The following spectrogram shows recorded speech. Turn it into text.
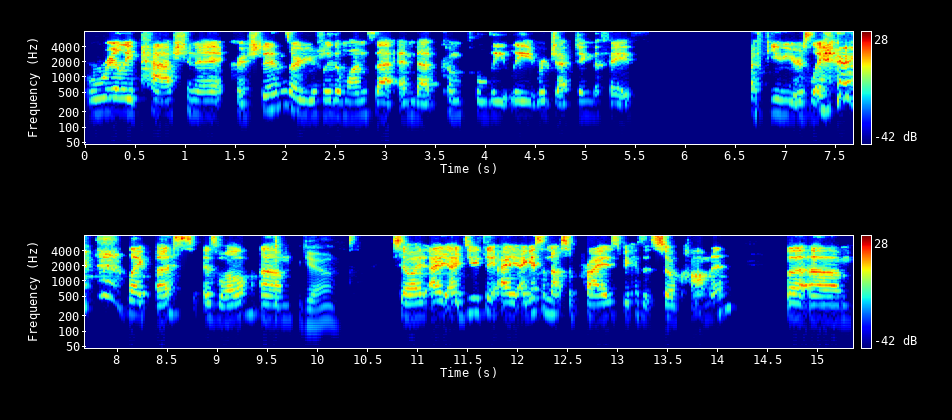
really passionate Christians are usually the ones that end up completely rejecting the faith a few years later, like us as well. Um, Yeah. so I, I, I do think I, I guess I'm not surprised because it's so common, but um,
